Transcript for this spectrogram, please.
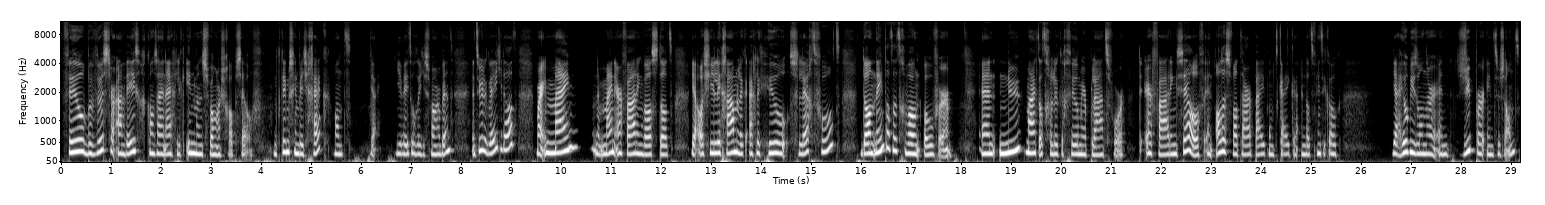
veel bewuster aanwezig kan zijn eigenlijk in mijn zwangerschap zelf. Dat klinkt misschien een beetje gek, want ja, je weet toch dat je zwanger bent. Natuurlijk weet je dat. Maar in mijn, mijn ervaring was dat ja, als je je lichamelijk eigenlijk heel slecht voelt, dan neemt dat het gewoon over. En nu maakt dat gelukkig veel meer plaats voor de ervaring zelf en alles wat daarbij komt kijken. En dat vind ik ook ja, heel bijzonder en super interessant.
